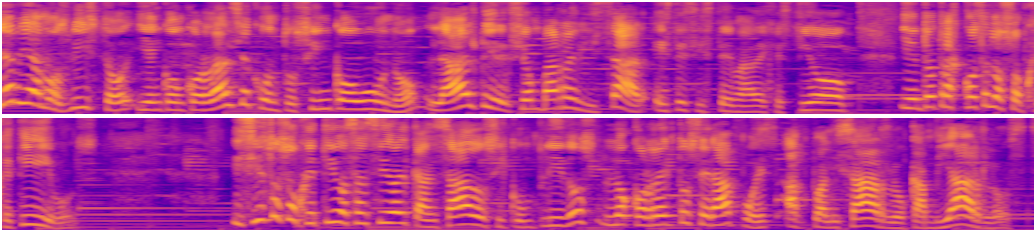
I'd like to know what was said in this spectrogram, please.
Ya habíamos visto y en concordancia con tu 5.1, la alta dirección va a revisar este sistema de gestión y entre otras cosas los objetivos. Y si estos objetivos han sido alcanzados y cumplidos, lo correcto será pues actualizarlo, cambiarlos.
